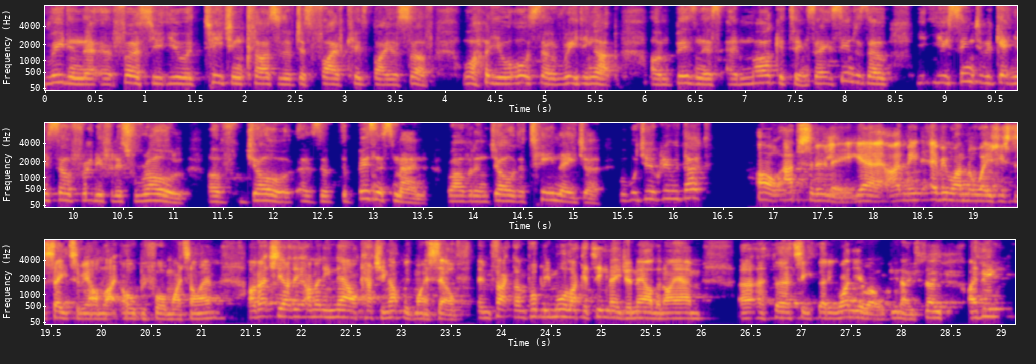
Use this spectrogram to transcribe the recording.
reading that at first you, you were teaching classes of just five kids by yourself while you were also reading up on business and marketing. So it seems as though you, seem to be getting yourself ready for this role of Joe as a, the businessman rather than Joe the teenager. Would you agree with that? Oh, absolutely. Yeah. I mean, everyone always used to say to me, I'm like oh, before my time. I've actually, I think I'm only now catching up with myself. In fact, I'm probably more like a teenager now than I am uh, a 30, 31 year old, you know. So I think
